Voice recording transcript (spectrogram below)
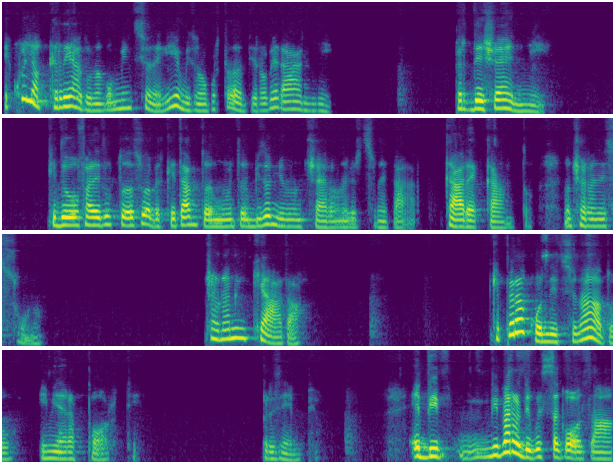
E quello ha creato una convinzione che io mi sono portata dietro per anni, per decenni, che dovevo fare tutto da sola perché tanto nel momento del bisogno non c'erano le persone care, care accanto, non c'era nessuno. C'è una minchiata che però ha condizionato i miei rapporti, per esempio. E vi, vi parlo di questa cosa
